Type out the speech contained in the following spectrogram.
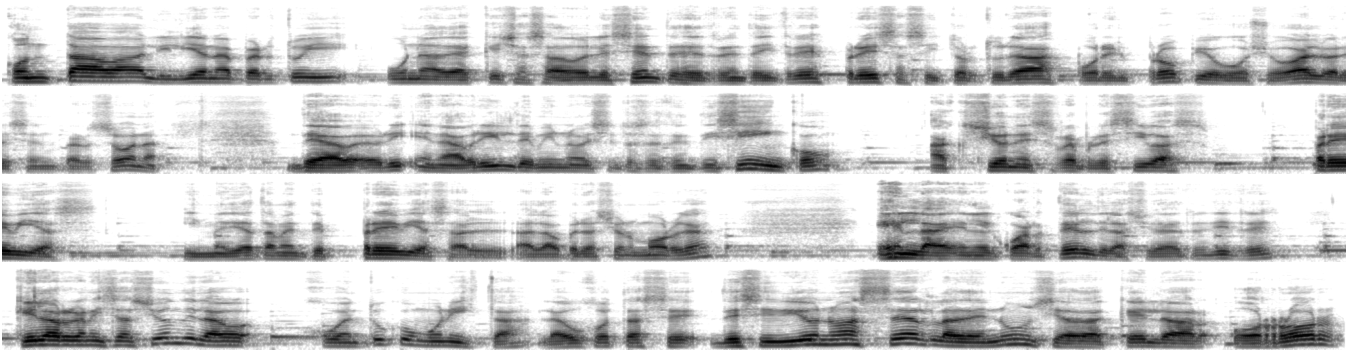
contaba Liliana Pertuí, una de aquellas adolescentes de 33 presas y torturadas por el propio Goyo Álvarez en persona en abril de 1975, acciones represivas previas, inmediatamente previas a la Operación Morgan, en, la, en el cuartel de la ciudad de 33, que la organización de la Juventud Comunista, la UJC, decidió no hacer la denuncia de aquel horror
